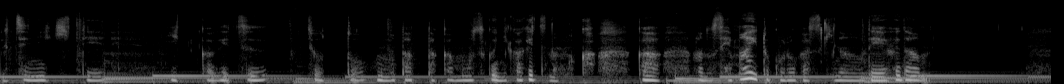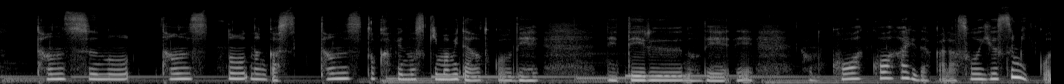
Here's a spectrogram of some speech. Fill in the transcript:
うちに来て1ヶ月ちょっともう経ったかもうすぐ2ヶ月なのかがあの狭いところが好きなので普段タンスのタンスのなんかタンスと壁の隙間みたいなところで寝てるのでであの怖怖がりだからそういう隅っこ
